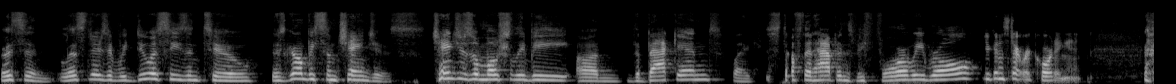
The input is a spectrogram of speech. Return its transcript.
Listen, listeners, if we do a season two, there's going to be some changes. Changes will mostly be on the back end, like stuff that happens before we roll. You're gonna start recording it.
